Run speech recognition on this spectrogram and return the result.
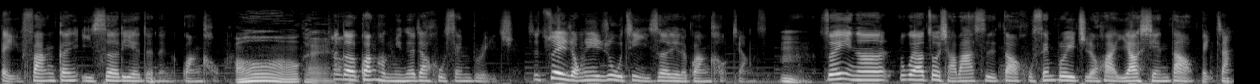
北方跟以色列的那个关口哦，OK，那个关口的名字叫 Hussein Bridge，是最容易入境以色列的关口，这样子。嗯，所以呢，如果要坐小巴士到 Hussein Bridge 的话，也要先到北站。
